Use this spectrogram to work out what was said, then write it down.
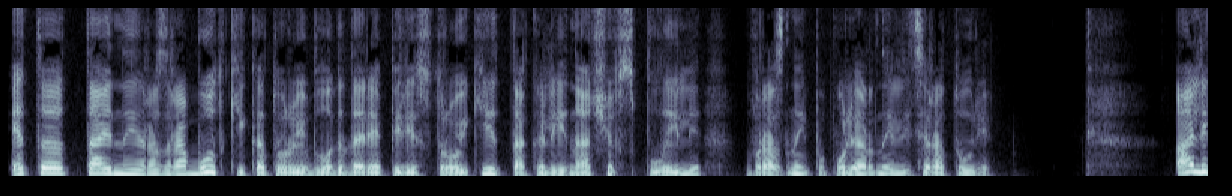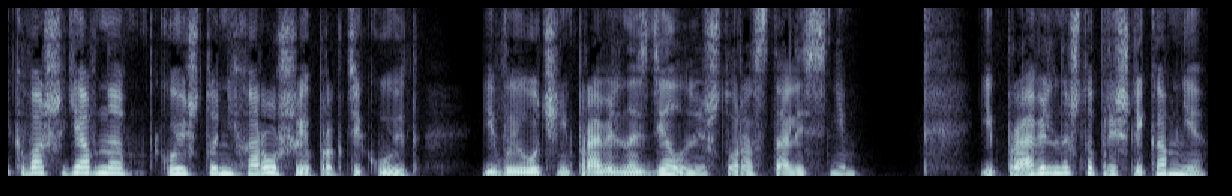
Это тайные разработки, которые благодаря перестройке так или иначе всплыли в разной популярной литературе. Алик ваш явно кое-что нехорошее практикует, и вы очень правильно сделали, что расстались с ним. И правильно, что пришли ко мне.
